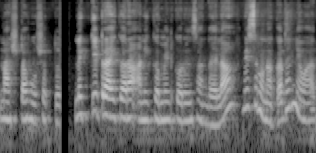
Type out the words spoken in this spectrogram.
नाश्ता होऊ शकतो. नक्की ट्राय करा आणि कमेंट करून सांगायला विसरू नका. धन्यवाद.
